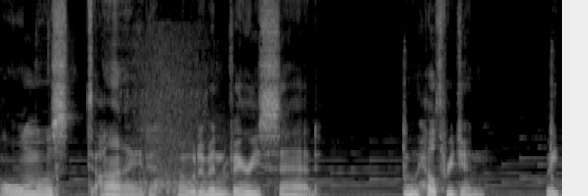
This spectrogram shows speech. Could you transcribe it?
Almost died. That would have been very sad. Ooh, health regen. Wait.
